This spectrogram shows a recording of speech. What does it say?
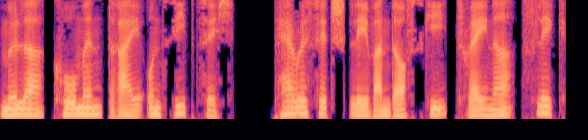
Müller, Komen 73. Perisic, Lewandowski, Trainer, Flick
